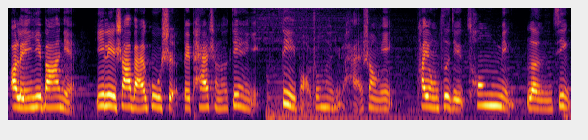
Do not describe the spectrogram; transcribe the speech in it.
二零一八年，伊丽莎白故事被拍成了电影《地堡中的女孩》上映。她用自己聪明、冷静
